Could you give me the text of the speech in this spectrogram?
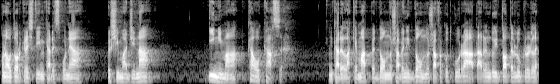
un autor creștin care spunea, își imagina inima ca o casă în care l-a chemat pe Domnul și a venit Domnul și a făcut curat, a rânduit toate lucrurile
